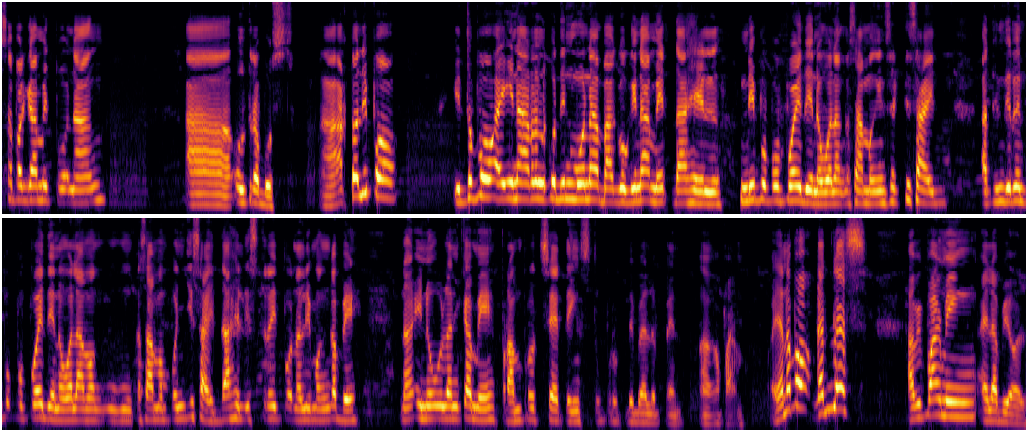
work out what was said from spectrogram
sa paggamit po ng ah, Ultra Boost. Ah, actually po, ito po ay inaral ko din muna bago ginamit dahil hindi po po pwede na walang kasamang insecticide at hindi rin po po pwede na wala mang kasamang fungicide dahil straight po na limang gabi na inuulan kami from fruit settings to fruit development mga ka-farm. Ayan na po. God bless. Happy farming. I love you all.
